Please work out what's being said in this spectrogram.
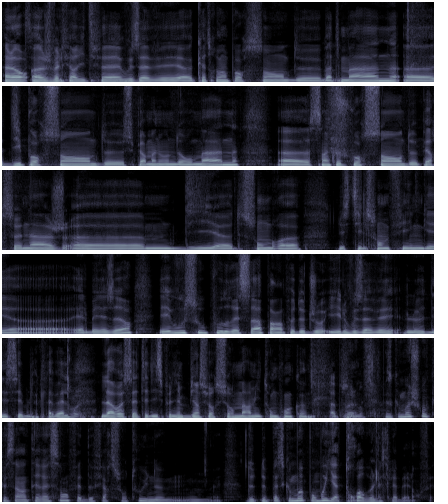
Alors, euh, je vais le faire vite fait. Vous avez euh, 80% de Batman, euh, 10% de Superman Wonder Woman, euh, 50% de personnages euh, dits euh, sombres euh, du style Swamp Thing et, euh, et Hellblazer. Et vous saupoudrez ça par un peu de Joe Hill. Vous avez le DC Black Label. Ouais. La recette est disponible bien sûr sur marmiton.com. Absolument. Parce que moi je trouve que c'est intéressant en fait de faire surtout une de- de- parce que moi pour moi il y a trois Black Label en fait.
